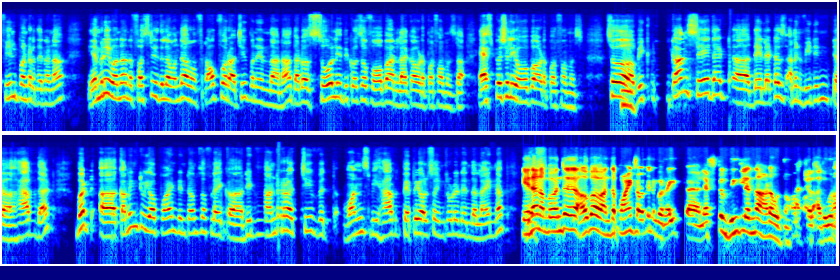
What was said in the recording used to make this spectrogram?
ஃபீல் பண்றது என்னன்னா எம்ரி வந்து அந்த ஃபர்ஸ்ட் இதுல வந்து அவன் டாப் ஃபோர் அச்சீவ் பண்ணியிருந்தானா? That was solely because of ஓபா அண்ட் லேக்காவோட பர்ஃபார்மன்ஸ் தான். எஸ்பெஷலி ஓபாவோட performance so we can say that they let's I mean we tend have that But uh, coming to your point in terms of like, uh, did we underachieve with once we have Pepe also included in the lineup? ஏன்னா நம்ம வந்து அவ்வா அந்த பாயிண்ட்ல வந்து நம்ம ரைட் லெஃப்ட் விங்ல இருந்து ஆட விட்டோம். ஆக்சுவலா அது ஒரு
